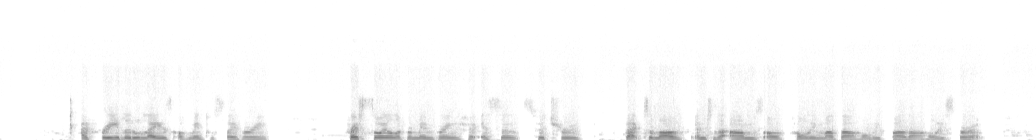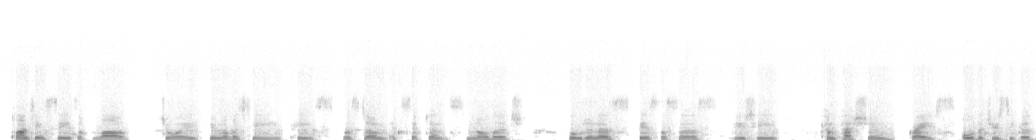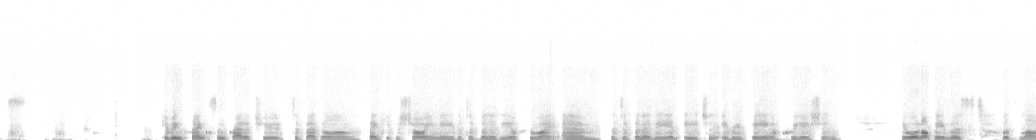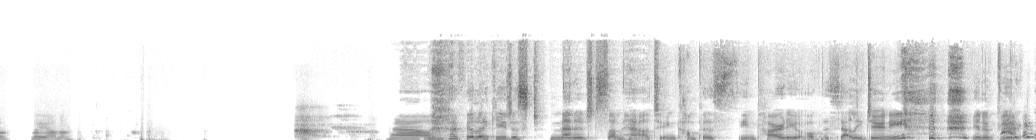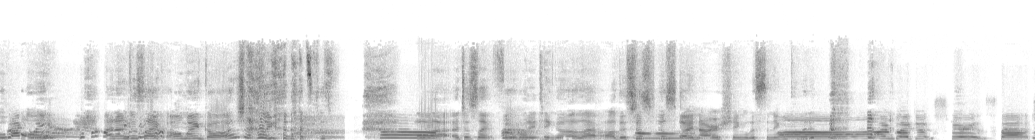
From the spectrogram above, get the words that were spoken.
I free little layers of mental slavery. Fresh soil of remembering her essence, her truth, back to love, into the arms of Holy Mother, Holy Father, Holy Spirit. Planting seeds of love, joy, humility, peace, wisdom, acceptance, knowledge, wilderness, fiercelessness, beauty, compassion, grace, all the juicy goods. Giving thanks and gratitude to Babylon, thank you for showing me the divinity of who I am, the divinity in each and every being of creation. You will not be missed. With love, Leianna. Wow, I feel like you just managed somehow to encompass the entirety of the SALY journey in a beautiful Exactly. poem. And I'm just like, oh my gosh, that's just, oh, I just like full body tingle. Like, oh, this just feels so nourishing listening to Oh, I'm glad you experienced that.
